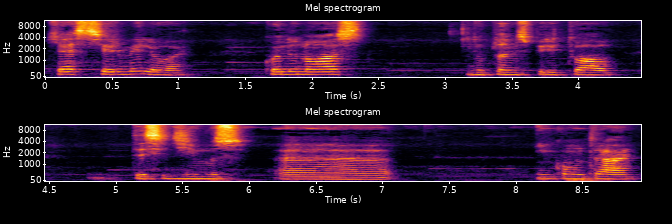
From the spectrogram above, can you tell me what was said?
que é ser melhor. Quando nós, no plano espiritual, decidimos uh, encontrar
